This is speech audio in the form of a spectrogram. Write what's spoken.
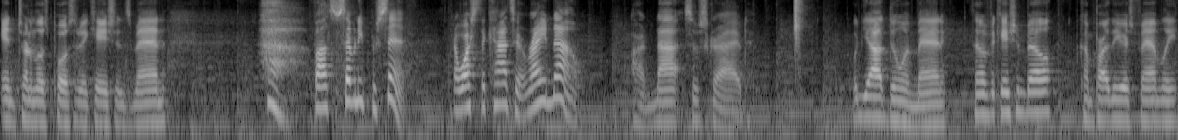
and turn on those post notifications, man. About 70% that watch the content right now are not subscribed. What y'all doing, man? Hit the notification bell, become part of the Ears family.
